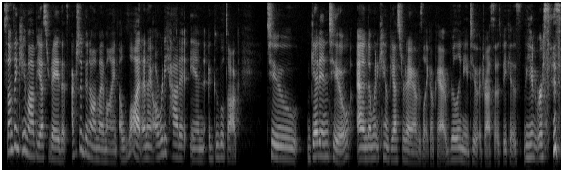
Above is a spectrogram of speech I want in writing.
something came up yesterday that's actually been on my mind a lot, and I already had it in a Google Doc to get into. And then when it came up yesterday, I was like, okay, I really need to address this because the universe is,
